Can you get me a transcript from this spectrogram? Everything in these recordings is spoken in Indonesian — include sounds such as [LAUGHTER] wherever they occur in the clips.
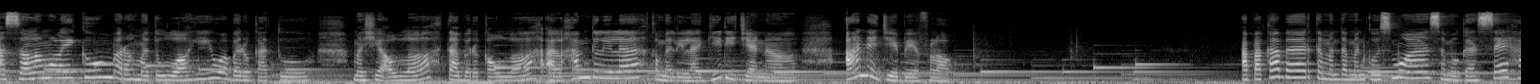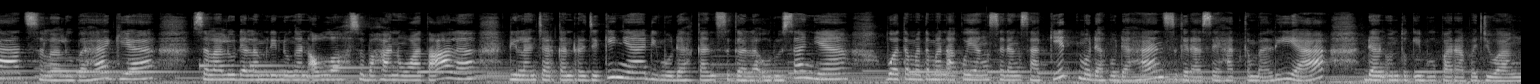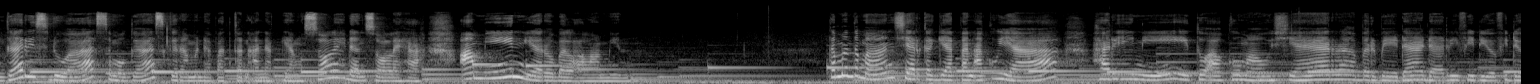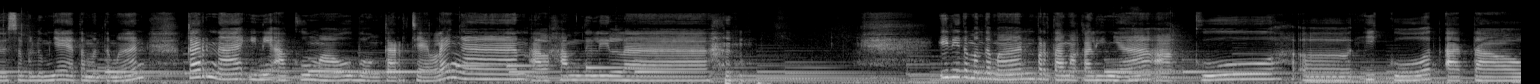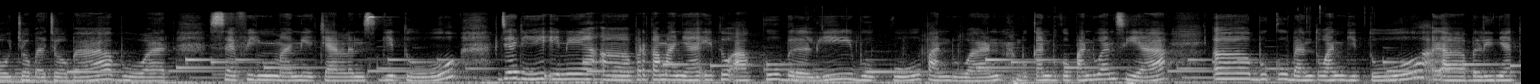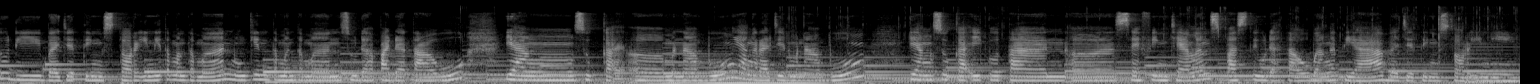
Assalamualaikum warahmatullahi wabarakatuh. Masya Allah, tabarakallah, Alhamdulillah Kembali lagi di channel Ane JB Vlog apa kabar teman-temanku semua? Semoga sehat, selalu bahagia, selalu dalam lindungan Allah Subhanahu wa taala, dilancarkan rezekinya, dimudahkan segala urusannya. Buat teman-teman aku yang sedang sakit, mudah-mudahan segera sehat kembali ya. Dan untuk ibu para pejuang garis dua, semoga segera mendapatkan anak yang soleh dan solehah. Amin ya robbal alamin. Teman-teman, share kegiatan aku ya. Hari ini itu aku mau share berbeda dari video-video sebelumnya ya, teman-teman. Karena ini aku mau bongkar celengan. Alhamdulillah. [LAUGHS] ini teman-teman, pertama kalinya aku uh, ikut atau coba-coba buat saving money challenge gitu. Jadi ini uh, pertamanya itu aku beli buku panduan, bukan buku panduan sih ya. Uh, buku bantuan gitu uh, belinya tuh di budgeting store ini teman-teman mungkin teman-teman sudah pada tahu yang suka uh, menabung yang rajin menabung yang suka ikutan uh, saving challenge pasti udah tahu banget ya budgeting store ini.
